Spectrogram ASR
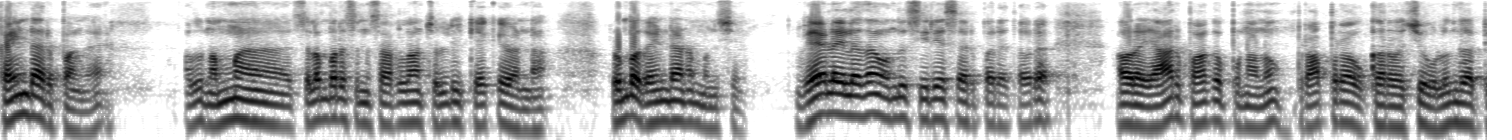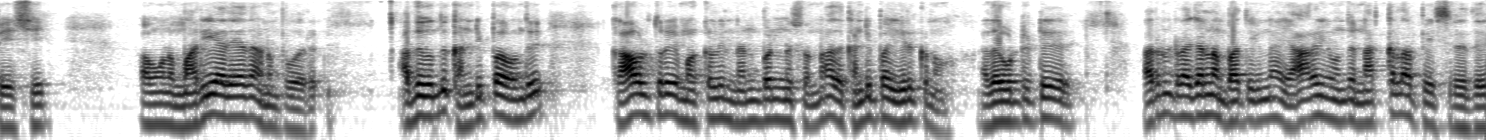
கைண்டாக இருப்பாங்க. அதுவும் நம்ம சிலம்பரசன் சார்லாம் சொல்லி கேட்க வேண்டாம். ரொம்ப கைண்டான மனுஷன். வேலையில் தான் வந்து சீரியஸாக இருப்பாரே தவிர அவரை யார் பார்க்க போனாலும் ப்ராப்பராக உட்கார வச்சு ஒழுங்காக பேசி அவங்கள மரியாதையாக தான் அனுப்புவார். அது வந்து கண்டிப்பாக வந்து காவல்துறை மக்களின் நண்பன்னு சொன்னால் அது கண்டிப்பாக இருக்கணும். அதை விட்டுட்டு அருண்ராஜாலாம் பார்த்திங்கன்னா யாரையும் வந்து நக்கலாக பேசுகிறது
